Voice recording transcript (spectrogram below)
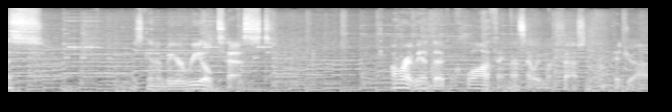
This is going to be a real test. Alright, we had the claw thing. That's how we went faster than Pidgeot.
